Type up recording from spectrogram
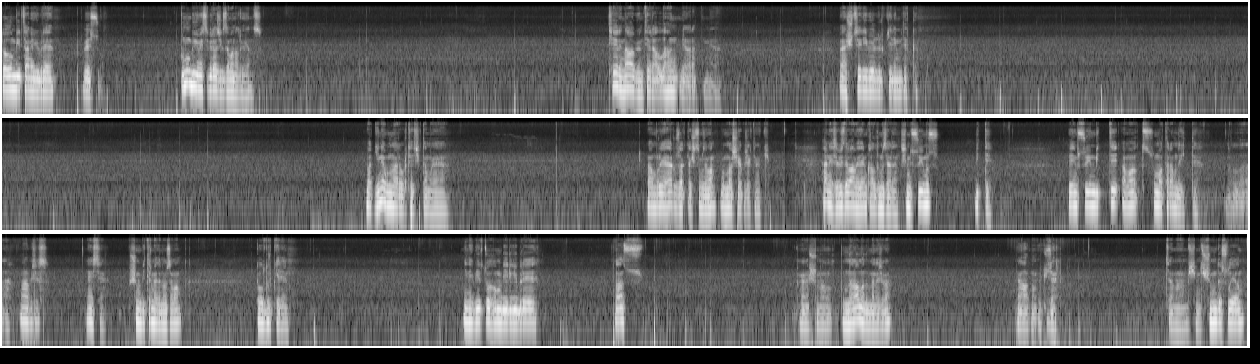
tohum, bir tane gübre ve su. Bunun büyümesi birazcık zaman alıyor yalnız. Teri ne yapıyorsun Teri Allah'ın ya Rabbim ya. Ben şu Teri'yi bir öldürüp geleyim bir dakika. Bak yine bunlar ortaya çıktı ama ya. Ben buraya her uzaklaştığım zaman bunlar şey yapacak demek ki. Her neyse biz devam edelim kaldığımız yerden. Şimdi suyumuz bitti. Benim suyum bitti ama su mataram da gitti. Allah ne yapacağız? Neyse. Şunu bitirmeden o zaman doldurup gelelim. Yine bir tohum, bir gübre. Lan su. Ha şunu al. Bundan almadım ben acaba. Ha, almam. Güzel. Tamam. Şimdi şunu da sulayalım.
